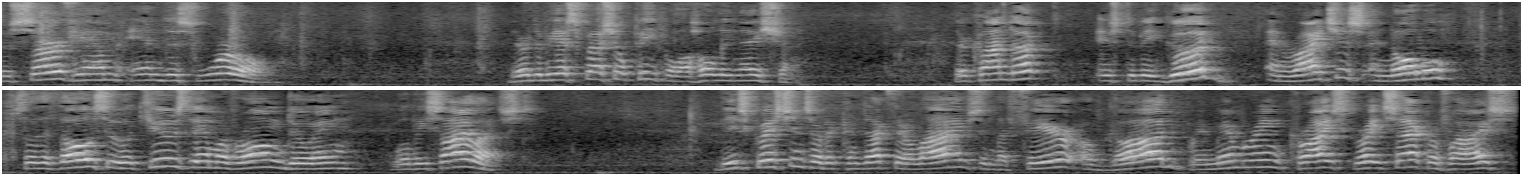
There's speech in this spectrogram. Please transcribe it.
to serve Him in this world. They're to be a special people, a holy nation. Their conduct is to be good and righteous and noble, so that those who accuse them of wrongdoing will be silenced. These Christians are to conduct their lives in the fear of God, remembering Christ's great sacrifice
